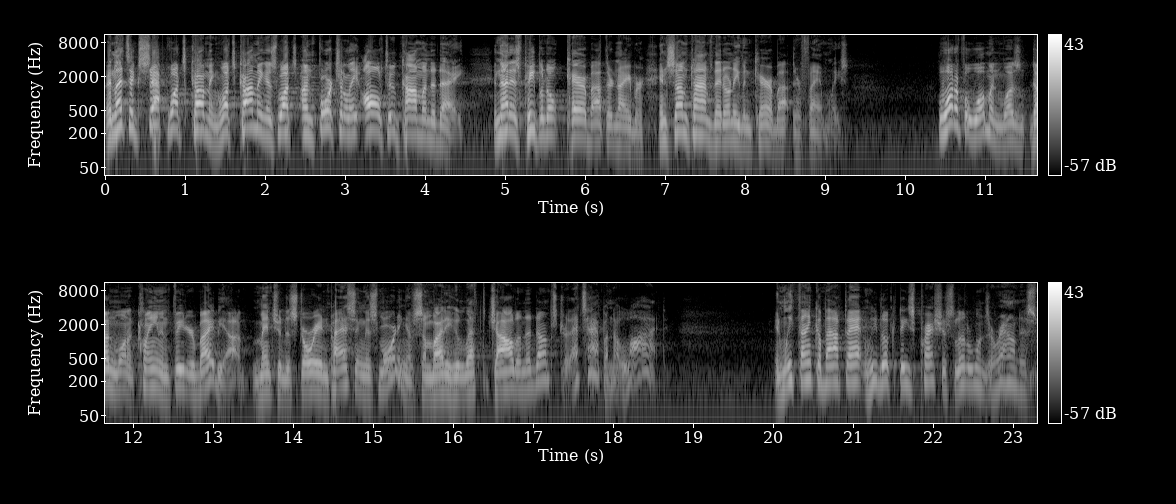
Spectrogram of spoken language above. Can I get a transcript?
And let's accept what's coming. What's coming is what's unfortunately all too common today. And that is people don't care about their neighbor. And sometimes they don't even care about their families. What if a woman doesn't want to clean and feed her baby? I mentioned a story in passing this morning of somebody who left a child in a dumpster. That's happened a lot. And we think about that and we look at these precious little ones around us.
